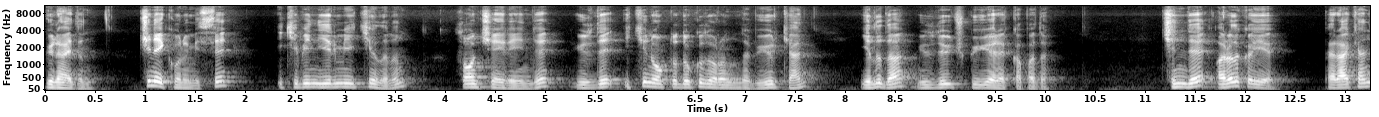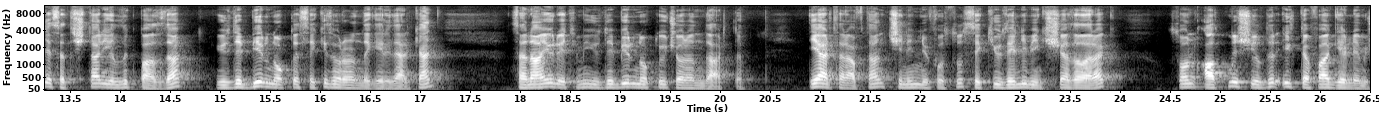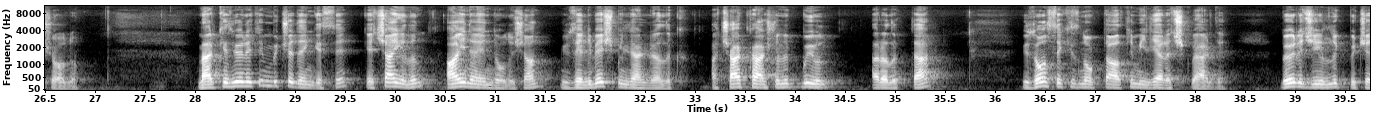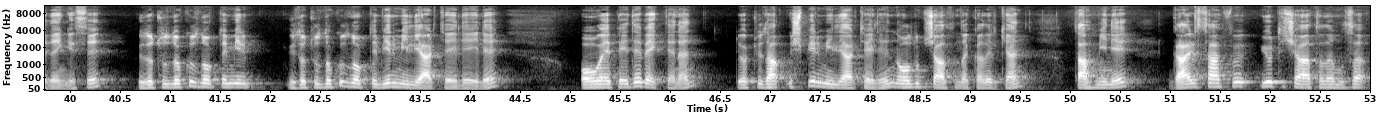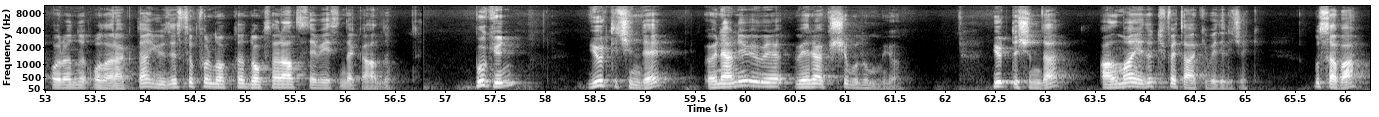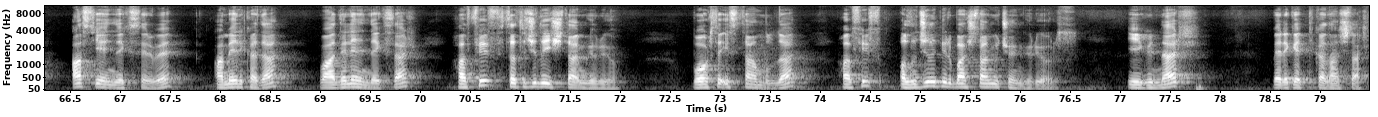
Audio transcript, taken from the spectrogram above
Günaydın. Çin ekonomisi 2022 yılının son çeyreğinde %2.9 oranında büyürken yılı da %3 büyüyerek kapadı. Çin'de Aralık ayı perakende satışlar yıllık bazda %1.8 oranında gerilerken sanayi üretimi %1.3 oranında arttı. Diğer taraftan Çin'in nüfusu 850 bin kişi azalarak son 60 yıldır ilk defa gerilemiş oldu. Merkezi yönetim bütçe dengesi geçen yılın aynı ayında oluşan 155 milyar liralık açığa karşılık bu yıl Aralık'ta 118.6 milyar açık verdi. Böylece yıllık bütçe dengesi 139.1 139.1 milyar TL ile OVP'de beklenen 461 milyar TL'nin oldukça altında kalırken tahmini gayri safi yurt içi hasılamıza oranı olarak da %0.96 seviyesinde kaldı. Bugün yurt içinde önemli bir veri akışı bulunmuyor. Yurt dışında Almanya'da tüfe takip edilecek. Bu sabah Asya endeksleri ve Amerika'da vadeli endeksler hafif satıcılı işlem görüyor. Borsa İstanbul'da hafif alıcılı bir başlangıç öngörüyoruz. İyi günler, bereketli kazançlar.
